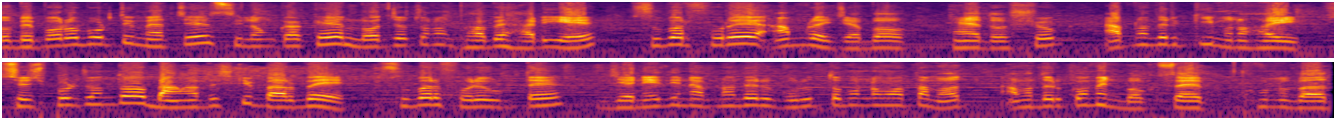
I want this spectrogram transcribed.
তবে পরবর্তী ম্যাচে শ্রীলঙ্কাকে লজ্জাজনকভাবে হারিয়ে সুপার ফোরে আমরাই যাব। হ্যাঁ দর্শক, আপনাদের কি মনে হয়? শেষ পর্যন্ত বাংলাদেশ কি পারবে সুপার ফোরে উঠতে? জানিয়ে দিন আপনাদের গুরুত্বপূর্ণ মতামত আমাদের কমেন্ট বক্সে ধন্যবাদ।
